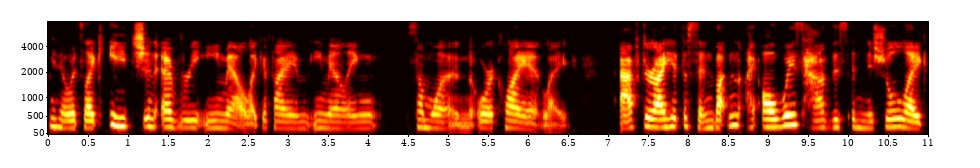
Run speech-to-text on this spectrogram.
you know, it's like each and every email, like if I'm emailing someone or a client, like after I hit the send button, I always have this initial like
